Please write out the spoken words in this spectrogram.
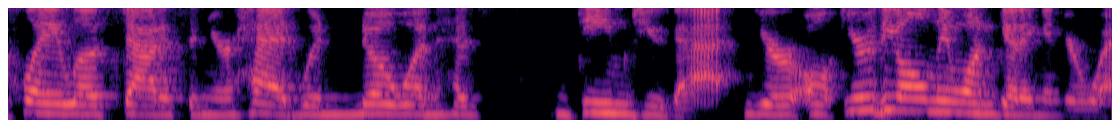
play low status in your head when no one has deemed you that you're you're the only one getting in your way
